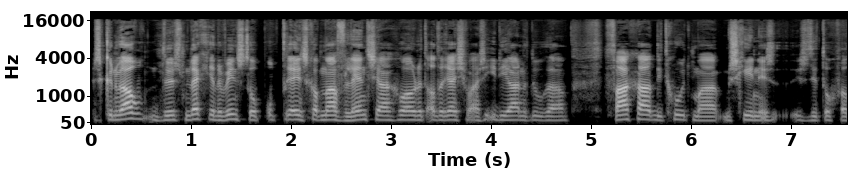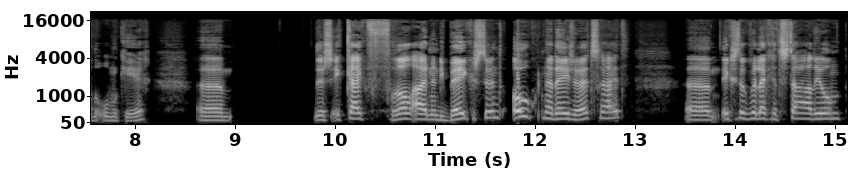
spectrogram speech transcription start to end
ze kunnen wel dus lekker in de winststop op trainingskamp naar Valencia. Gewoon het adresje waar ze ieder jaar naartoe gaan. Vaak gaat het niet goed, maar misschien is, is dit toch wel de ommekeer. Ehm, dus ik kijk vooral uit naar die bekerstunt. Ook naar deze wedstrijd. Ehm, ik zit ook weer lekker in het stadion.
